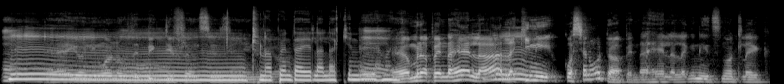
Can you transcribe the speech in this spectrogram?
Eh, hiyo ni one of the big differences yenye niliona. tunapenda hela lakini jamani, Eh, mnapenda hela lakini wasichana wote wanapenda hela lakini it's not like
